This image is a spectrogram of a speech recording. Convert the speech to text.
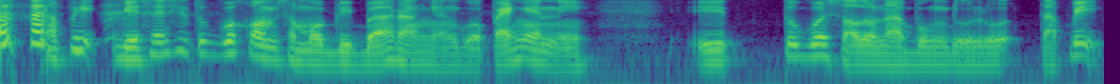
tapi biasanya sih tuh gue kalau misalnya mau beli barang yang gue pengen nih itu gue selalu nabung dulu tapi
